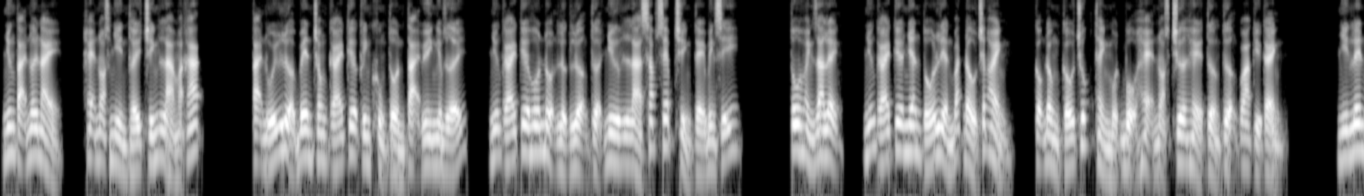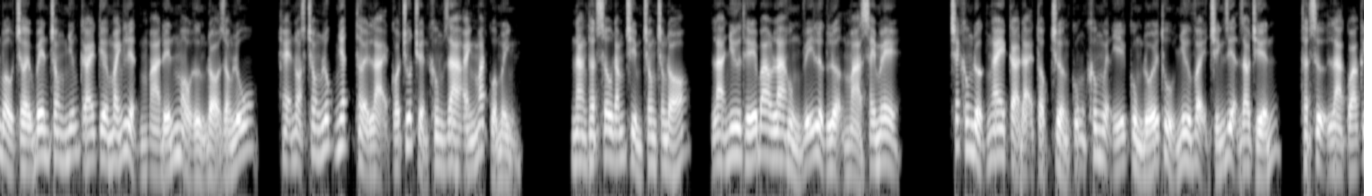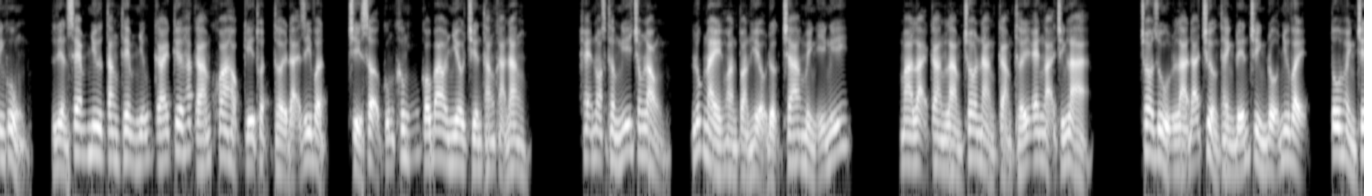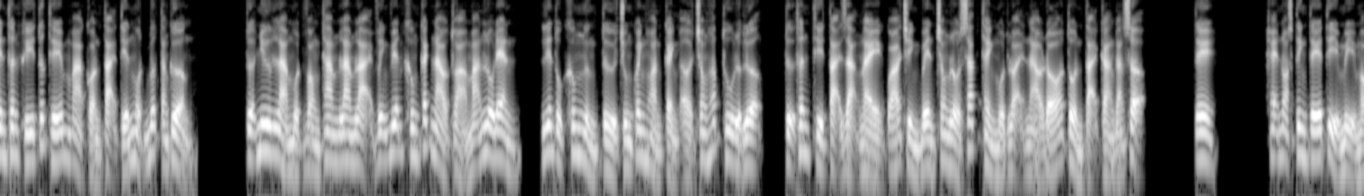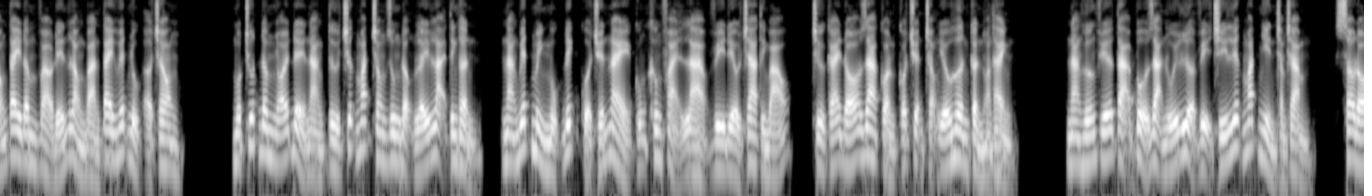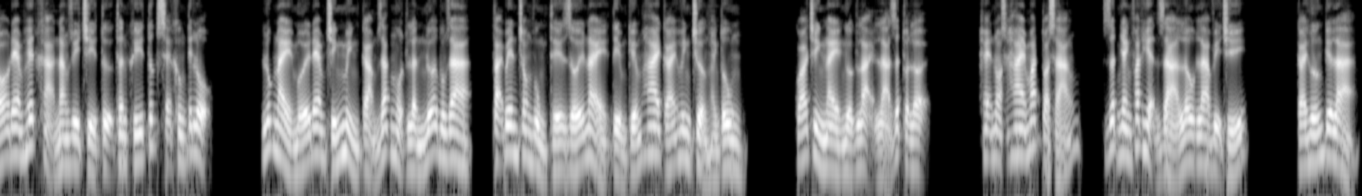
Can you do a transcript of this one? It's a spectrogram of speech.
Nhưng tại nơi này hệ nọt nhìn thấy chính là mặt khác tại núi lửa bên trong cái kia kinh khủng tồn tại uy nghiêm dưới, những cái kia hỗn độn lực lượng tựa như là sắp xếp chỉnh tề binh sĩ. Tô hoành ra lệnh, những cái kia nhân tố liền bắt đầu chấp hành, cộng đồng cấu trúc thành một bộ hệ nọt chưa hề tưởng tượng qua kỳ cảnh. Nhìn lên bầu trời bên trong những cái kia mãnh liệt mà đến màu hừng đỏ dòng lũ hệ nọt trong lúc nhất thời lại có chút chuyển không ra ánh mắt của mình. Nàng thật sâu đắm chìm trong trong đó, là như thế bao la hùng vĩ lực lượng mà say mê. Chắc không được ngay cả đại tộc trưởng cũng không nguyện ý cùng đối thủ như vậy chính diện giao chiến, thật sự là quá kinh khủng, liền xem như tăng thêm những cái kia hắc ám khoa học kỹ thuật thời đại di vật, chỉ sợ cũng không có bao nhiêu chiến thắng khả năng. Henos thầm nghĩ trong lòng, lúc này hoàn toàn hiểu được cha mình ý nghĩ, mà lại càng làm cho nàng cảm thấy e ngại chính là, cho dù là đã trưởng thành đến trình độ như vậy, Tô hành trên thân khí tức thế mà còn tại tiến một bước tăng cường. Tựa như là một vòng tham lam lại vĩnh viễn không cách nào thỏa mãn lô đen, liên tục không ngừng từ chung quanh hoàn cảnh ở trong hấp thu lực lượng, tự thân thì tại dạng này quá trình bên trong lộ sắc thành một loại nào đó tồn tại càng đáng sợ t. Hẹn nọt tinh tế tỉ mỉ móng tay đâm vào đến lòng bàn tay huyết nhục ở trong. Một chút đâm nhói để nàng từ trước mắt trong rung động lấy lại tinh thần, nàng biết mình mục đích của chuyến này cũng không phải là vì điều tra tình báo, trừ cái đó ra còn có chuyện trọng yếu hơn cần hoàn thành. Nàng hướng phía tạ bộ dạ núi lựa vị trí liếc mắt nhìn chằm chằm, sau đó đem hết khả năng duy trì tự thân khí tức sẽ không tiết lộ. Lúc này mới đem chính mình cảm giác một lần nữa bông ra, tại bên trong vùng thế giới này tìm kiếm hai cái huynh trưởng hành tung. Quá trình này ngược lại là rất thuận lợi. Hẹn nọt hai mắt tỏa sáng, rất nhanh phát hiện giả lâu la vị trí. Cái hướng kia là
